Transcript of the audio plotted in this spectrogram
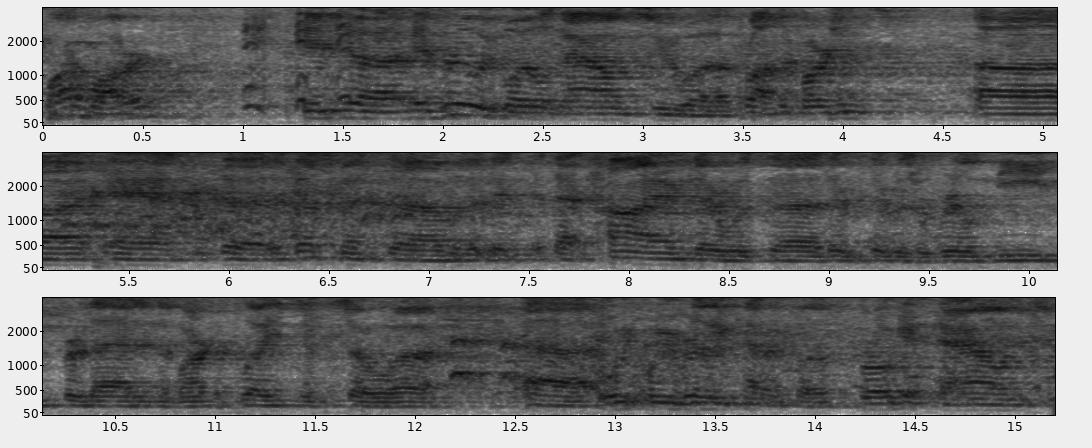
why water? It, uh, it really boiled down to uh, profit margins. Uh, and the investment uh, at that time there was uh, there, there was a real need for that in the marketplace, and so uh, uh, we, we really kind of uh, broke it down to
